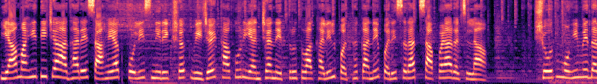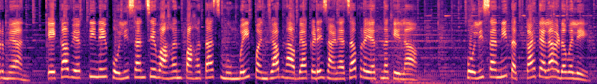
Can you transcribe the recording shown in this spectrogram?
या माहितीच्या आधारे सहाय्यक पोलीस निरीक्षक विजय ठाकूर यांच्या नेतृत्वाखालील पथकाने परिसरात सापळा रचला. शोध मोहिमेदरम्यान एका व्यक्तीने पोलिसांचे वाहन पाहताच मुंबई पंजाब ढाब्याकडे जाण्याचा प्रयत्न केला. पोलिसांनी तत्काळ त्याला अडवले.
